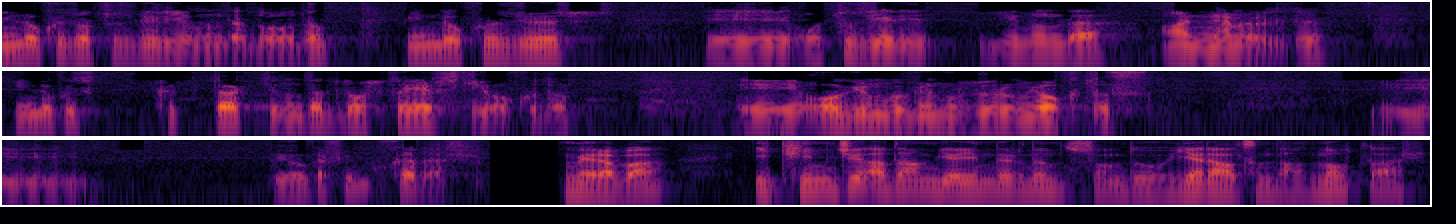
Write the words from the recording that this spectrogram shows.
1931 yılında doğdum. 1937 yılında annem öldü. 1944 yılında Dostoyevski'yi okudum. Ee, o gün bugün huzurum yoktur. Ee, biyografim bu kadar. Merhaba. İkinci Adam yayınlarının sunduğu yer altından notlar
